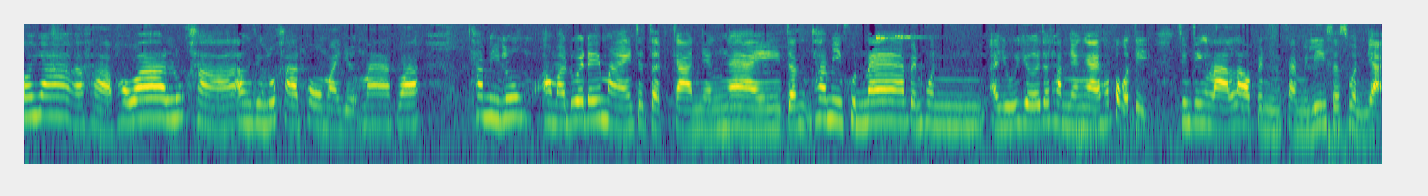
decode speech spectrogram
ก็ยากอะค่ะ เพราะว่าลูกค้าเอาจริงลูกค้าโทรมาเยอะมากว่า ถ้ามีลูกเอามาด้วยได้ไหมจะจัดการยังไงจะถ้ามีคุณแม่เป็นคนอายุเยอะจะทำยังไง เพราะปกติจริง ๆ ร้านเราเป็นแฟมิลี่ซะส่วนใหญ่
